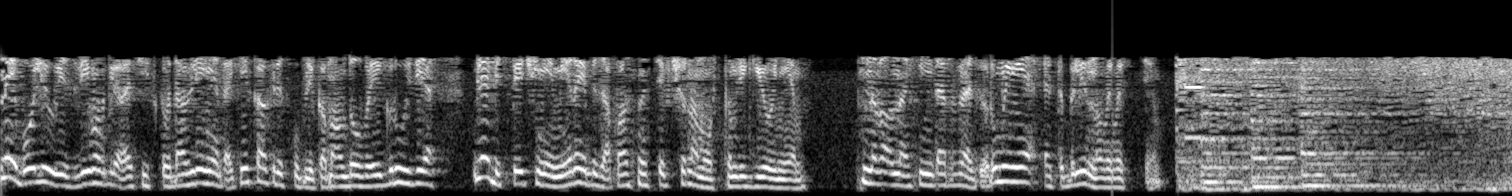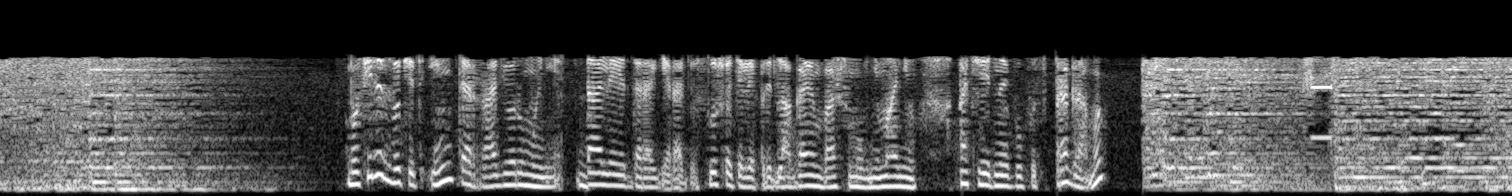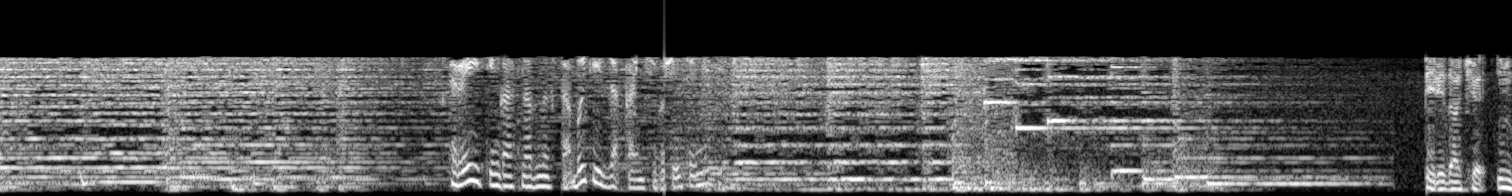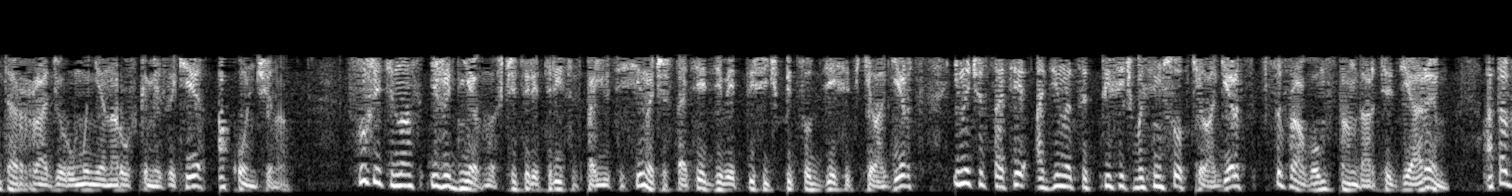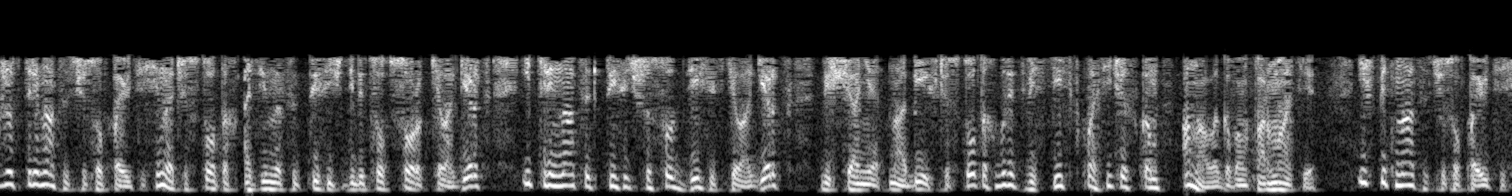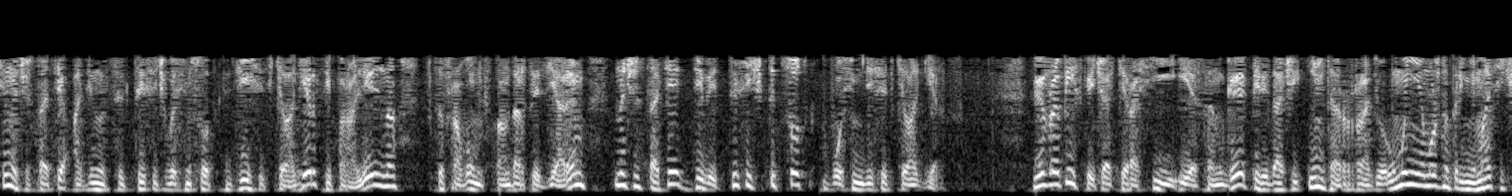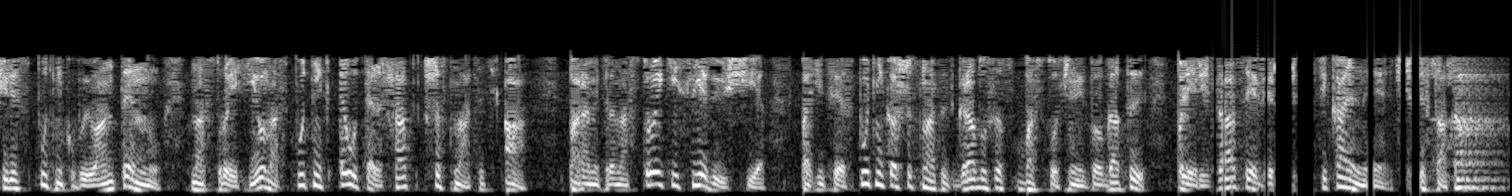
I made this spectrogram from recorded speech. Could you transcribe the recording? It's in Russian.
наиболее уязвимых для российского давления, таких как Республика Молдова и Грузия, для обеспечения мира и безопасности в Черноморском регионе. На волнах Интеррадио Румыния это были новости. В эфире звучит Интер-радио Румыния. Далее, дорогие радиослушатели, предлагаем вашему вниманию очередной выпуск программы. Рейтинг основных событий заканчивающейся недели. Передача Интеррадио Румыния на русском языке окончена. Слушайте нас ежедневно в 4.30 по UTC на частоте 9510 кГц и на частоте 11800 кГц в цифровом стандарте DRM, а также в 13 часов по UTC на частотах 11940 кГц и 13610 кГц. Вещание на обеих частотах будет вестись в классическом аналоговом формате – и в 15 часов по UTC на частоте 11810 кГц и параллельно в цифровом стандарте DRM на частоте 9580 кГц. В европейской части России и СНГ передачи Интер-Радио Румыния можно принимать и через спутниковую антенну, настроив ее на спутник Эутельшат 16А. Параметры настройки следующие. Позиция спутника 16 градусов восточной долготы. Поляризация вертикальная частота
